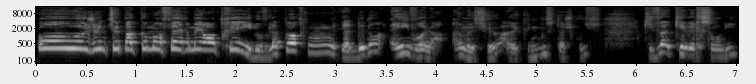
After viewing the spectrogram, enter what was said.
Oh, je ne sais pas comment faire, mais entrez. Il ouvre la porte, il regarde dedans, et voilà un monsieur avec une moustache rousse qui va qui est vers son lit,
